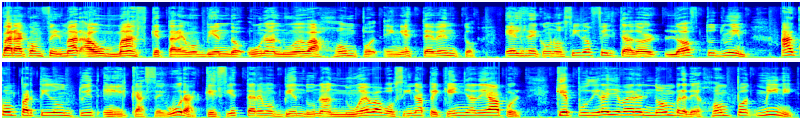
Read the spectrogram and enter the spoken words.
Para confirmar aún más que estaremos viendo una nueva HomePod en este evento, el reconocido filtrador Love to Dream ha compartido un tweet en el que asegura que sí estaremos viendo una nueva bocina pequeña de Apple que pudiera llevar el nombre de HomePod Mini,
